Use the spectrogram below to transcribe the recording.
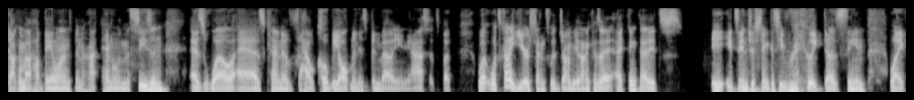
talking about how Beilein's been ha- handling the season, as well as kind of how Koby Altman has been valuing the assets. But what, what's kind of your sense with John Beilein? Because I, I think that it's it, it's interesting because he really does seem like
